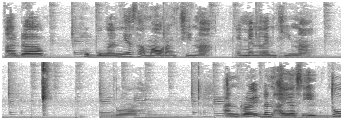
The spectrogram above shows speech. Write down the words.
ada hubungannya sama orang Cina, eh, mainland Cina. Itulah. Android dan iOS itu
